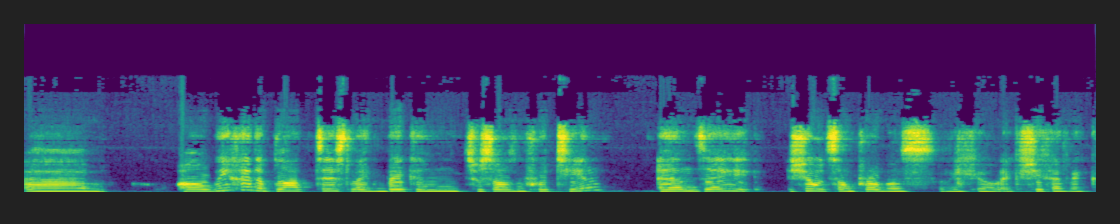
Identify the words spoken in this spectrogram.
um, uh, we had a blood test like back in 2014, and they showed some problems with her. Like she had like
